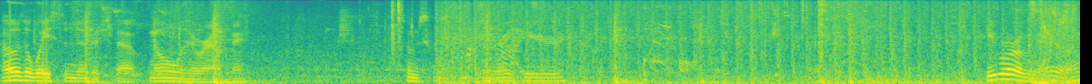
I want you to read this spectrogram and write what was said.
That was a waste of another step. No one was around me. So I'm just gonna keep right here. You were over there though.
